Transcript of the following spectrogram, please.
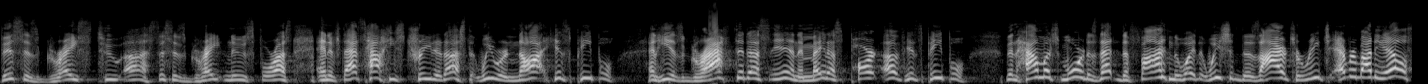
This is grace to us. This is great news for us. And if that's how He's treated us, that we were not His people, and He has grafted us in and made us part of His people, then how much more does that define the way that we should desire to reach everybody else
